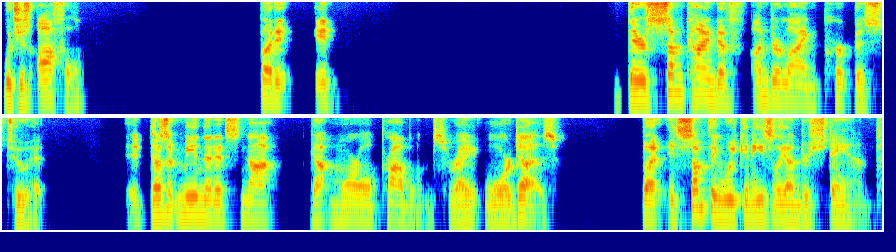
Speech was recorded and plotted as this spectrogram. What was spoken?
which is awful, but it it there's some kind of underlying purpose to it. It doesn't mean that it's not got moral problems, right? War does. But it's something we can easily understand.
